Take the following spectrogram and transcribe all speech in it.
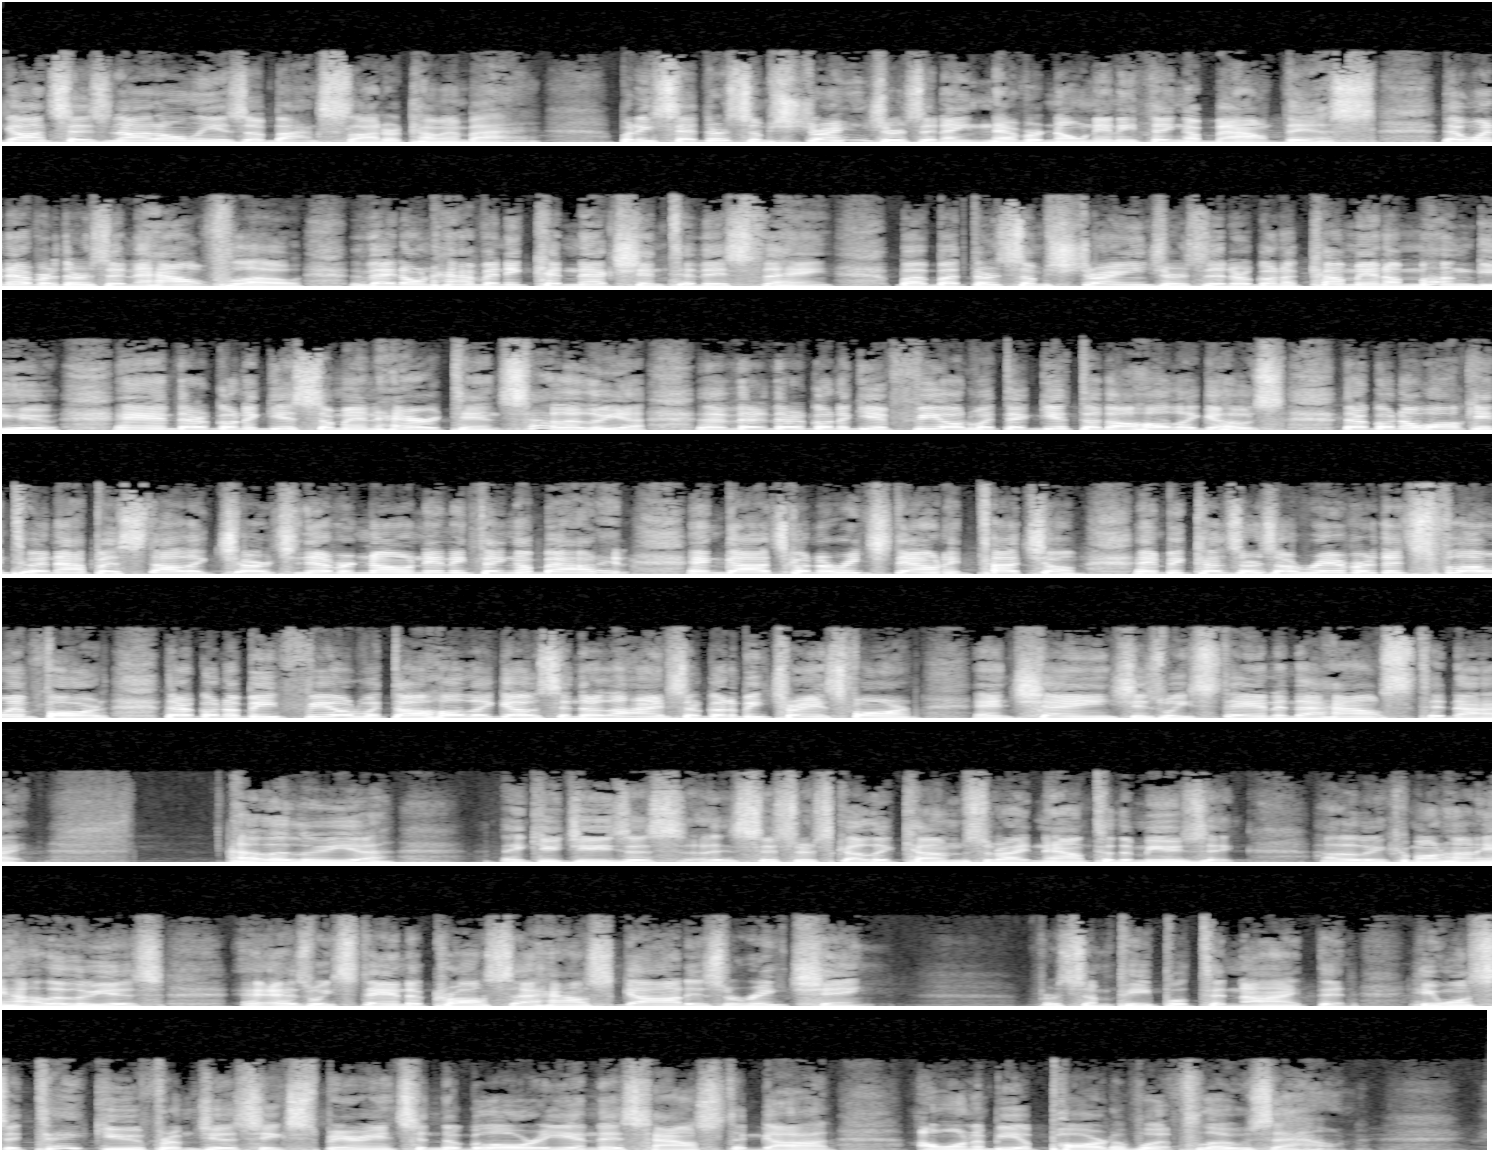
God says, not only is a backslider coming back, but he said there's some strangers that ain't never known anything about this. That whenever there's an outflow, they don't have any connection to this thing. But but there's some strangers that are going to come in among you and they're going to get some inheritance. Hallelujah. They're, they're going to get filled with the gift of the Holy Ghost. They're going to walk into an apostolic church, never known anything about it. And God's going to reach down and touch them. And because there's a river that's flowing forth, they're going to be filled with the Holy Ghost in their life lives are going to be transformed and changed as we stand in the house tonight. Hallelujah. Thank you, Jesus. Uh, Sister Scully comes right now to the music. Hallelujah. Come on, honey. Hallelujah. As, as we stand across the house, God is reaching for some people tonight that He wants to take you from just experiencing the glory in this house to God. I want to be a part of what flows out.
